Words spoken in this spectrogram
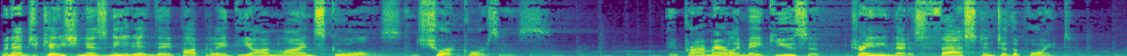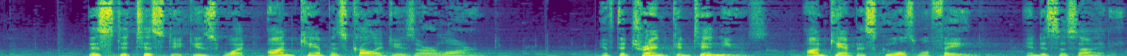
When education is needed, they populate the online schools and short courses. They primarily make use of training that is fast and to the point. This statistic is what on-campus colleges are alarmed. If the trend continues, on-campus schools will fade into society.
